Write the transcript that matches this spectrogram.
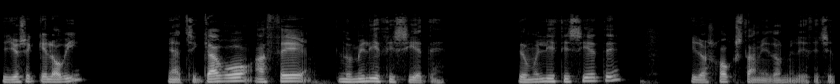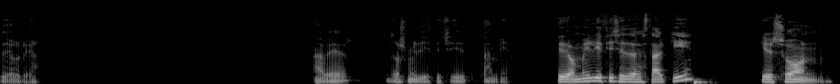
Y yo sé que lo vi. Mira, Chicago hace 2017. 2017 y los Hawks también 2017 yo creo. A ver, 2017 también. De 2017 hasta aquí, que son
